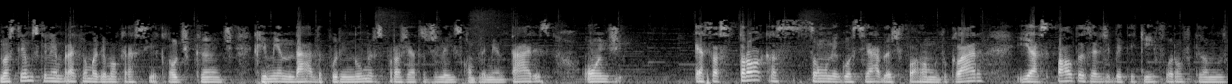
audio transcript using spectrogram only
Nós temos que lembrar que é uma democracia claudicante, remendada por inúmeros projetos de leis complementares, onde essas trocas são negociadas de forma muito clara e as pautas LGBTQI foram ficando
